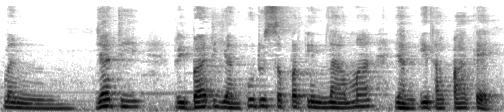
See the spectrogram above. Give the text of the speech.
menjadi pribadi yang kudus seperti nama yang kita pakai.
